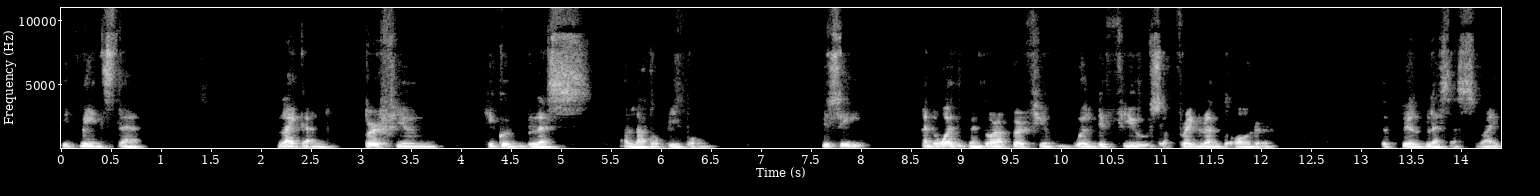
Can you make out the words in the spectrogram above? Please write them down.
It means that like a perfume, he could bless a lot of people. You see, an ointment or a perfume will diffuse a fragrant odor that will bless us, right?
